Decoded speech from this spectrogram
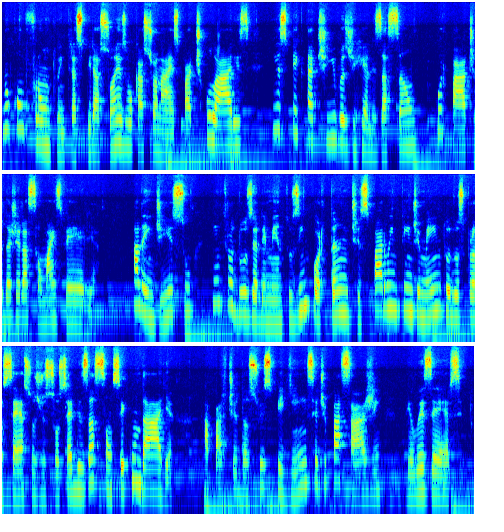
no confronto entre aspirações vocacionais particulares e expectativas de realização por parte da geração mais velha. Além disso, introduz elementos importantes para o entendimento dos processos de socialização secundária, a partir da sua experiência de passagem pelo Exército.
